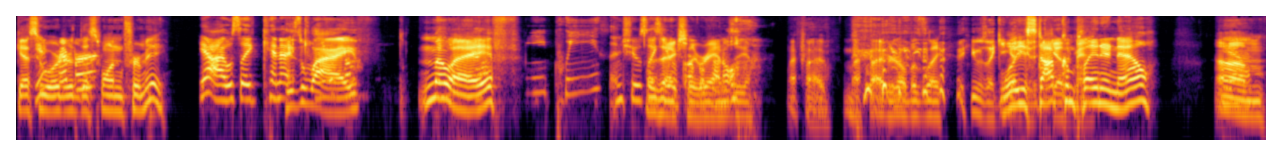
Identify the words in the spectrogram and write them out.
Guess Yeah, who ordered remember? this one for me? Yeah, I was like, "Can I?" His can you wife. My wife. me, please? And she was It like, was "You have actually carpal tunnel." Ramsey. My five, my five-year-old was like, he was like, "Will you stop together, man. complaining now?" Yeah. Um,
